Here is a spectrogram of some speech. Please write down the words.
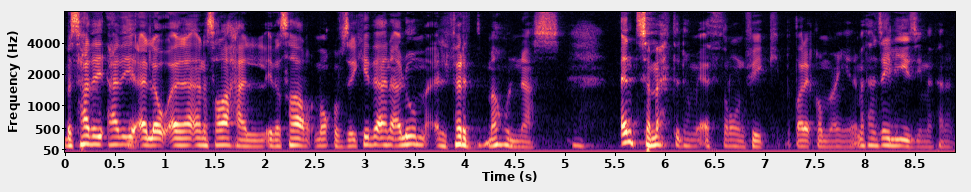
بس هذه هذه لو أنا صراحة إذا صار موقف زي كذا أنا ألوم الفرد ما هو الناس أنت سمحت إنهم يأثرون فيك بطريقة معينة مثلا زي اليزي مثلا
